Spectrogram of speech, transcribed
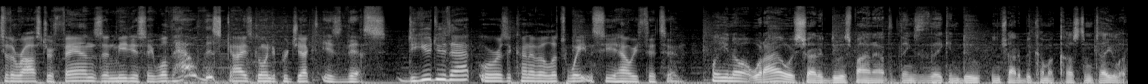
to the roster, fans and media say, "Well, how this guy's going to project is this." Do you do that, or is it kind of a let's wait and see how he fits in? Well, you know, what I always try to do is find out the things that they can do and try to become a custom tailor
